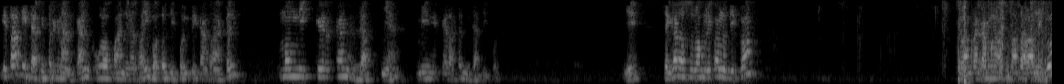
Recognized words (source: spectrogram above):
Kita tidak diperkenankan kalau panjenengan saya boten dipun pikantunaken memikirkan zatnya, mikiraken zatipun. Ya. Sehingga Rasulullah menika ngendika dalam rangka mengenal masalah niku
